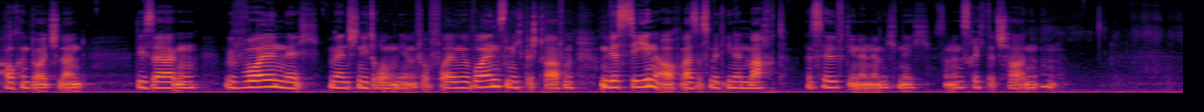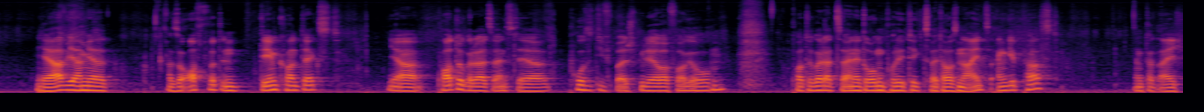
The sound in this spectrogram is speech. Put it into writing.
auch in Deutschland, die sagen, wir wollen nicht Menschen, die Drogen nehmen, verfolgen, wir wollen sie nicht bestrafen und wir sehen auch, was es mit ihnen macht. Es hilft ihnen nämlich nicht, sondern es richtet Schaden an. Ja, wir haben ja, also oft wird in dem Kontext ja Portugal als eines der Positivbeispiele hervorgehoben. Portugal hat seine Drogenpolitik 2001 angepasst und hat eigentlich,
